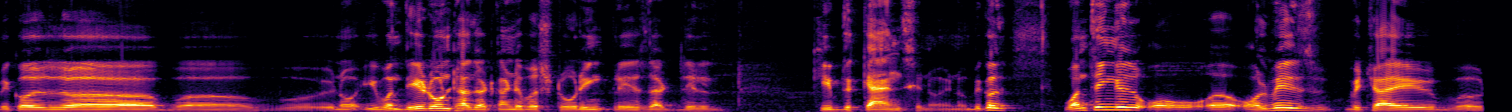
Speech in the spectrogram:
because uh, uh, you know even they don't have that kind of a storing place that they'll keep the cans you know you know. Because one thing is uh, always which i uh,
